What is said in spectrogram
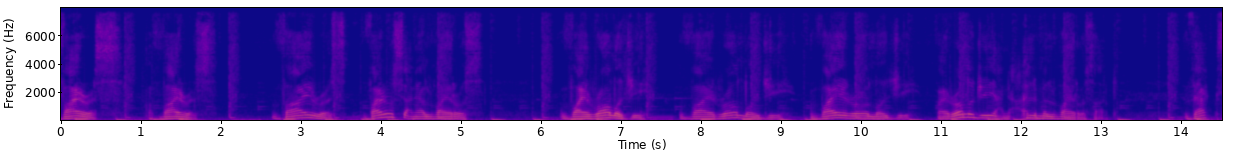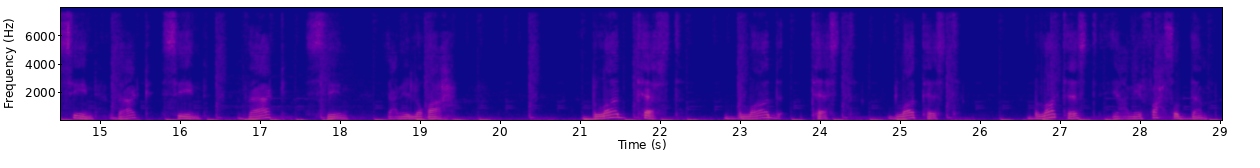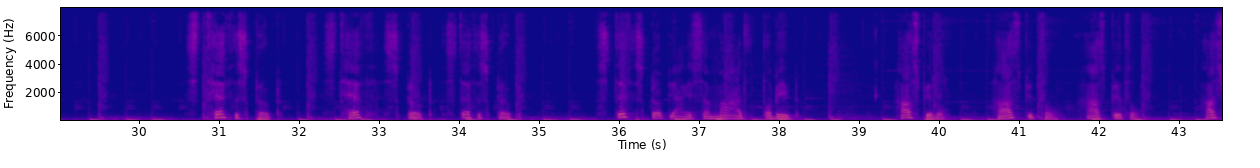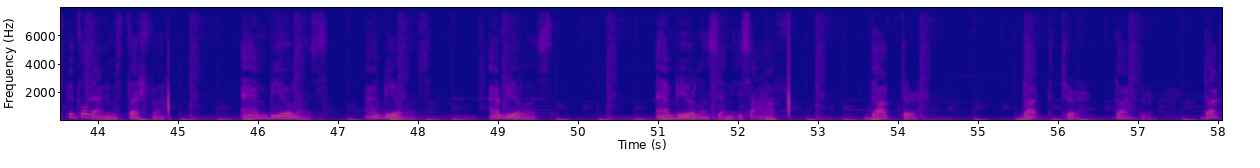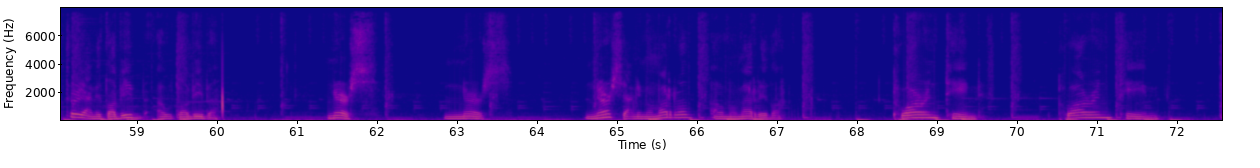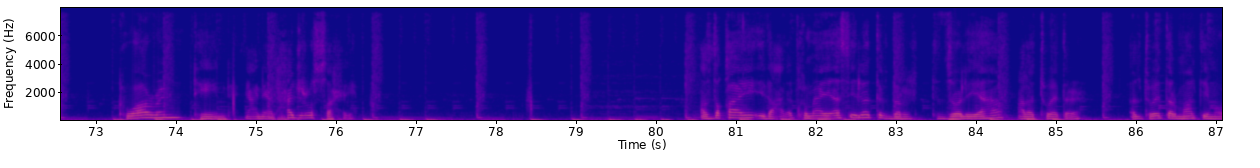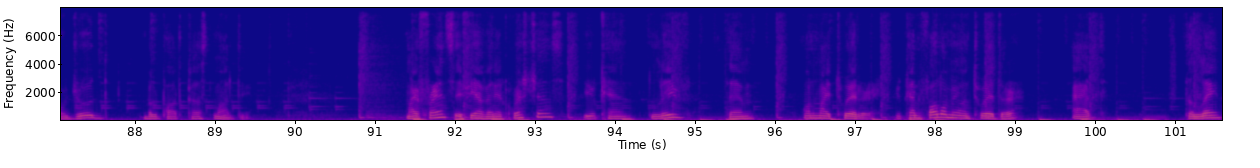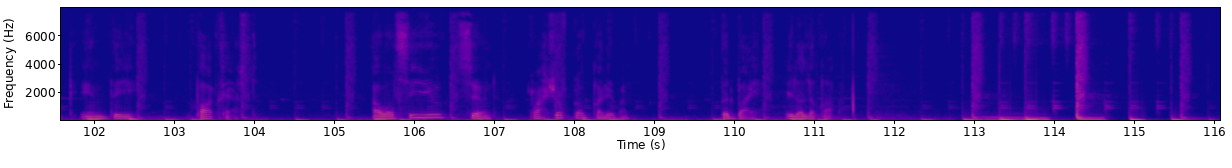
virus virus virus virus يعني الفيروس. virology virology virology virology يعني علم الفيروسات. vaccine vaccine vaccine يعني لقاح. Blood test. Blood test. Blood test. Blood test يعني فحص الدم. Stethoscope stethoscope stethoscope stethoscope يعني سماعة الطبيب hospital hospital hospital hospital يعني مستشفى ambulance ambulance ambulance ambulance يعني إسعاف doctor doctor doctor doctor يعني طبيب أو طبيبة nurse. Nurse. Nurse يعني ممرض أو ممرضة. Quarantine. Quarantine. Quarantine يعني الحجر الصحي. أصدقائي إذا عندكم أي أسئلة تقدر تزولي إياها على تويتر. التويتر مالتي موجود بالبودكاست مالتي. My friends, if you have any questions, you can leave them on my Twitter. You can follow me on Twitter at the link in the podcast. I will see you soon. راح أشوفكم قريبا. Goodbye. إلى اللقاء.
